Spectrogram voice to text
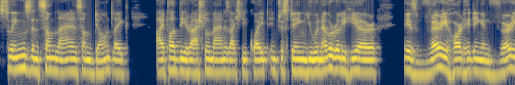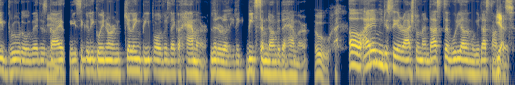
swings and some land and some don't. Like I thought the Irrational Man is actually quite interesting. You will never really hear is very hard hitting and very brutal, where this mm. guy is basically going around killing people with like a hammer, literally, like beats them down with a hammer. Oh, oh, I didn't mean to say Irrational Man. That's the Woody Allen movie. That's not yes.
